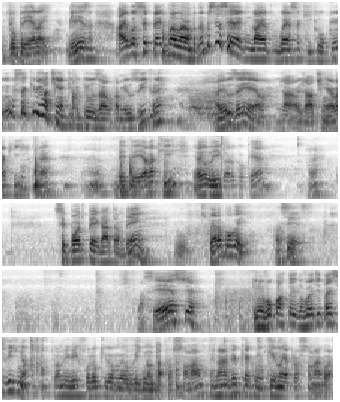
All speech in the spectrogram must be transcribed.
Dobrei ela aí, beleza? Aí você pega uma lâmpada. Não precisa ser igual, essa aqui. Que eu, essa aqui eu já tinha aqui porque eu usava para meus vídeos, né? Aí eu usei ela. Já, já tinha ela aqui, né? Deitei ela aqui. Aí eu ligo a hora que eu quero. Né? Você pode pegar também. Espera um pouco aí. Paciência. Paciência. Que não vou cortar, não vou editar esse vídeo não. Tem um amigo aí falou que o meu vídeo não tá profissional. Não tem nada a ver com quem não é profissional agora.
